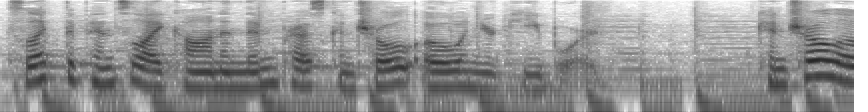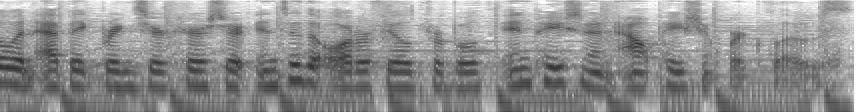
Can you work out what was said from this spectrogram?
Select the pencil icon and then press Ctrl O on your keyboard. Ctrl O in Epic brings your cursor into the order field for both inpatient and outpatient workflows.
